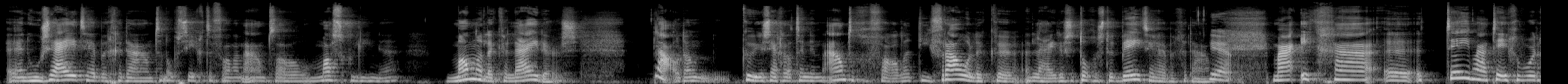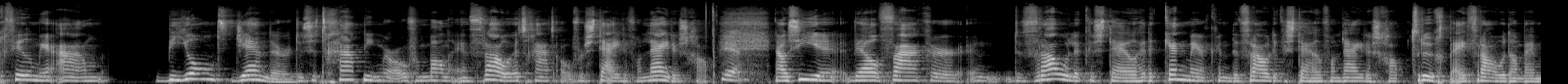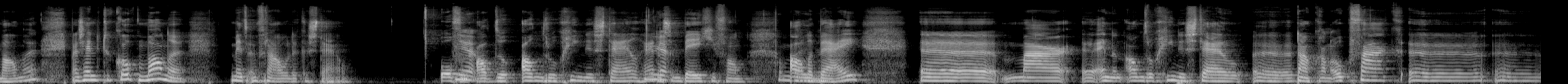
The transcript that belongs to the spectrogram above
En hoe zij het hebben gedaan ten opzichte van een aantal masculine, mannelijke leiders. Nou, dan kun je zeggen dat in een aantal gevallen die vrouwelijke leiders het toch een stuk beter hebben gedaan. Ja. Maar ik ga uh, het thema tegenwoordig veel meer aan beyond gender. Dus het gaat niet meer over mannen en vrouwen, het gaat over stijlen van leiderschap. Ja. Nou zie je wel vaker de vrouwelijke stijl, de kenmerkende vrouwelijke stijl van leiderschap terug bij vrouwen dan bij mannen. Maar er zijn natuurlijk ook mannen met een vrouwelijke stijl. Of een androgyne stijl. Hè? Dat is een beetje van, van allebei. Uh, maar, uh, en een androgyne stijl, uh, nou, kan ook vaak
